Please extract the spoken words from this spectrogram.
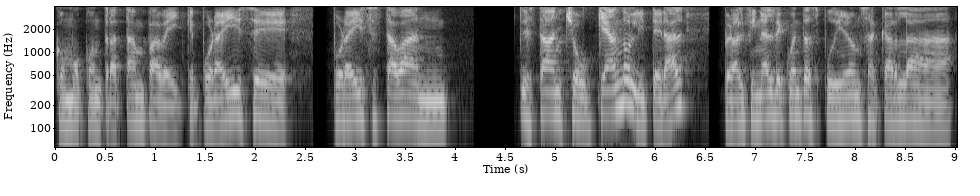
como contra Tampa Bay, que por ahí se por ahí se estaban estaban choqueando literal, pero al final de cuentas pudieron sacar la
